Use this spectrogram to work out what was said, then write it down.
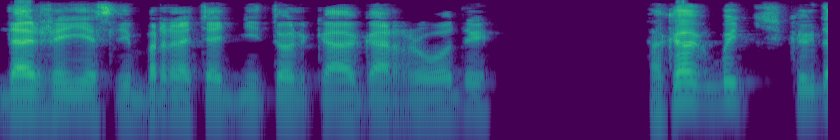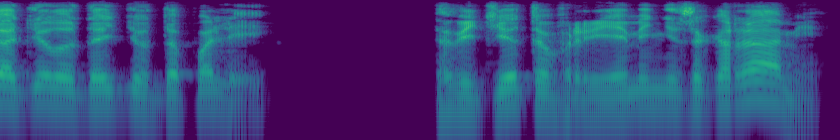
даже если брать одни только огороды. А как быть, когда дело дойдет до полей? Да ведь это время не за горами.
